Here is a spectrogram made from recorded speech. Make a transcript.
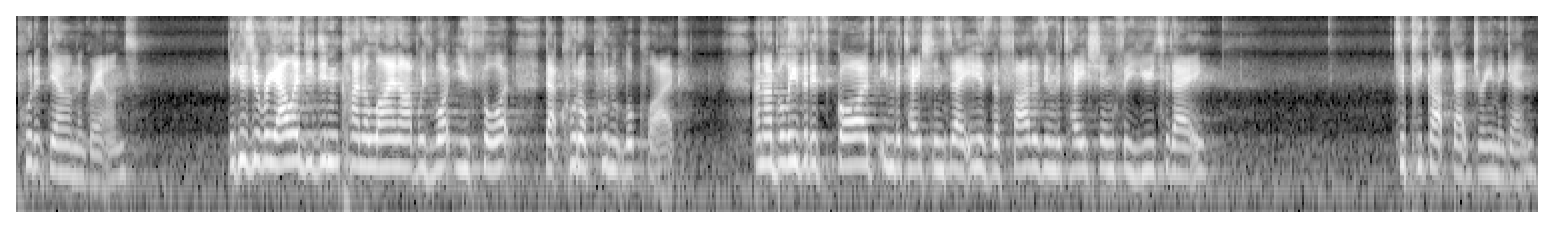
put it down on the ground. Because your reality didn't kind of line up with what you thought that could or couldn't look like. And I believe that it's God's invitation today. It is the Father's invitation for you today to pick up that dream again.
